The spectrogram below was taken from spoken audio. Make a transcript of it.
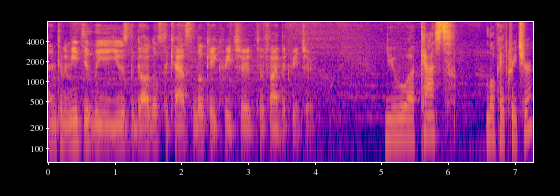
And can immediately use the goggles to cast locate creature to find the creature. You uh, cast locate creature.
